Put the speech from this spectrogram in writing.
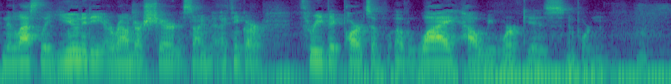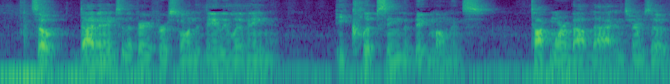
and then lastly, unity around our shared assignment. I think are three big parts of, of why how we work is important. So diving into the very first one, the daily living, eclipsing the big moments. Talk more about that in terms of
